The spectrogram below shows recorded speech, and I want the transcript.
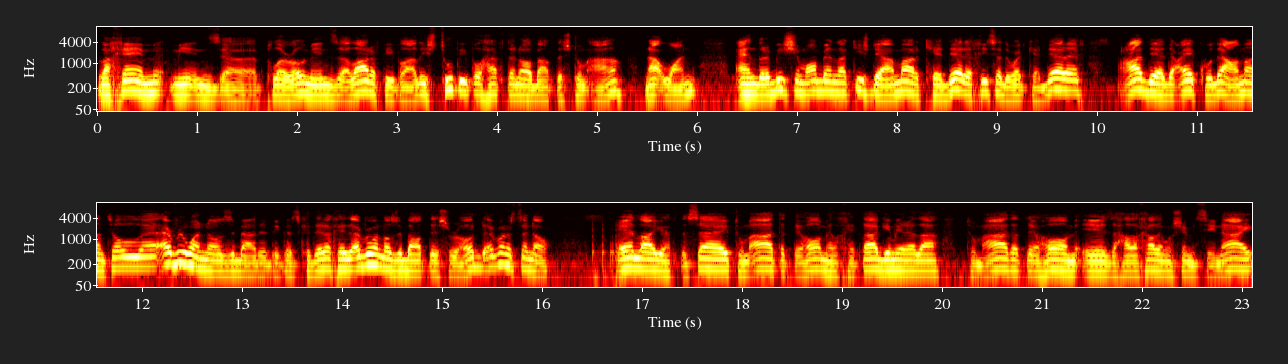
lachem means uh, plural, means a lot of people, at least two people have to know about this tum'ah, not one. And Rabbi Shimon ben Lakish de Amar kederech, he said the word kederech, until uh, everyone knows about it, because kederech, everyone knows about this road, everyone has to know. Ela, you have to say, Tum'at atehom helcheta gimirela. Tum'at atehom is halakha Moshe Sinai.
